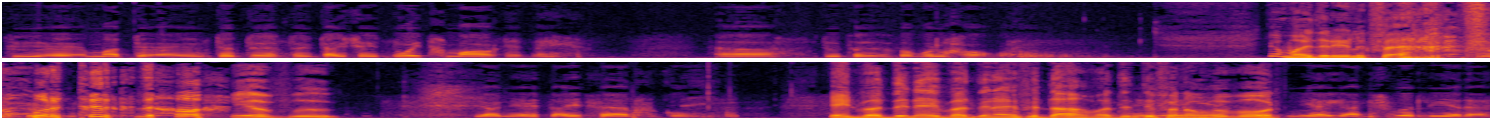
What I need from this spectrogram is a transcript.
Toe uh, maar toe, uh, toe, toe, toe, toe hy sê het nooit gemaak het nie. Uh toe het dit op ongehaal. Ja, maar dit redelik ver gevorder daar jou voel. Ja, nee, hy het ver gekom. En wat doen hy? Wat doen hy vandag? Wat het toe van hom geword? Nee, hy, hy is oorlede.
